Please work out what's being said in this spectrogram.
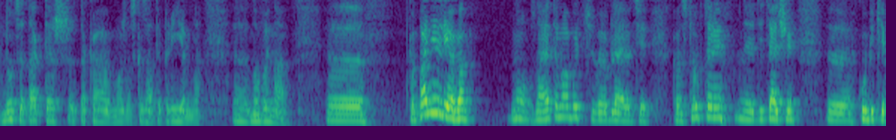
Ну, це так теж така, можна сказати, приємна новина. Компанія Lego, ну, знаєте, мабуть, виробляє ці конструктори дитячі кубики.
